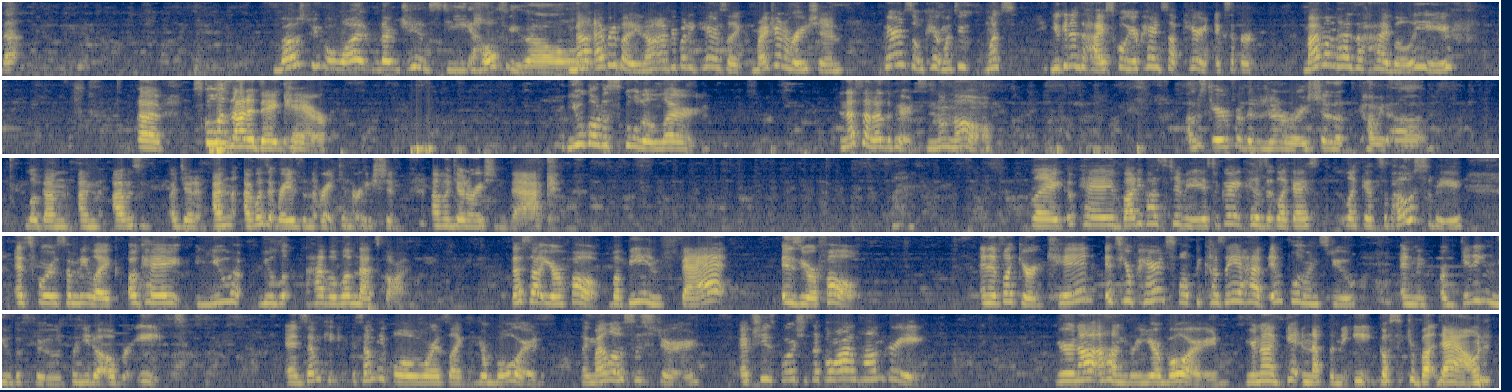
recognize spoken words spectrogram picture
That most people want their kids to eat healthy though. not everybody not everybody cares like my generation parents don't care once you once you get into high school your parents stop caring except for my mom has a high belief of school is not a daycare. You go to school to learn. And that's not other parents. No no. I'm scared for the generation that's coming up. look i'm i'm i was a gen i'm i wasn't raised in the right generation. I'm a generation back like okay body positivity is great because it like i like it's supposed to be it's for somebody like okay you you have a limb that's gone that's not your fault but being fat is your fault and if like you're a kid it's your parents fault because they have influenced you and are getting you the food for you to overeat. And some some people where it's like you're bored. Like my little sister, if she's bored, she's like, "Oh, I'm hungry." You're not hungry. You're bored. You're not getting nothing to eat. Go sit your butt down.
